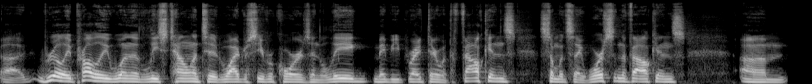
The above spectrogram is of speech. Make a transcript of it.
uh, really probably one of the least talented wide receiver cores in the league, maybe right there with the Falcons. Some would say worse than the Falcons. Um,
